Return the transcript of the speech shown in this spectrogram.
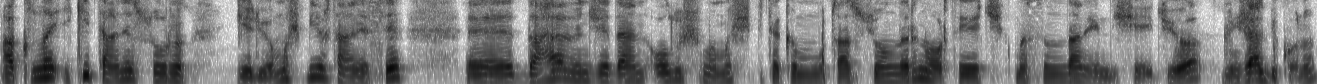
Aklına iki tane soru geliyormuş. Bir tanesi e, daha önceden oluşmamış bir takım mutasyonların ortaya çıkmasından endişe ediyor. Güncel bir konu.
